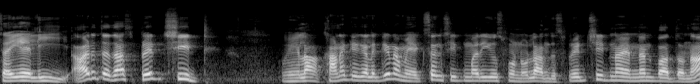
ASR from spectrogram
செயலி. அடுத்ததாக ஸ்ப்ரெட்ஷீட் ஓகேங்களா? கணக்குகளுக்கு நம்ம எக்ஸல் ஷீட் மாதிரி யூஸ் பண்ணுவோம்ல அந்த ஸ்ப்ரெட்ஷீட்னா என்னன்னு பார்த்தோன்னா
